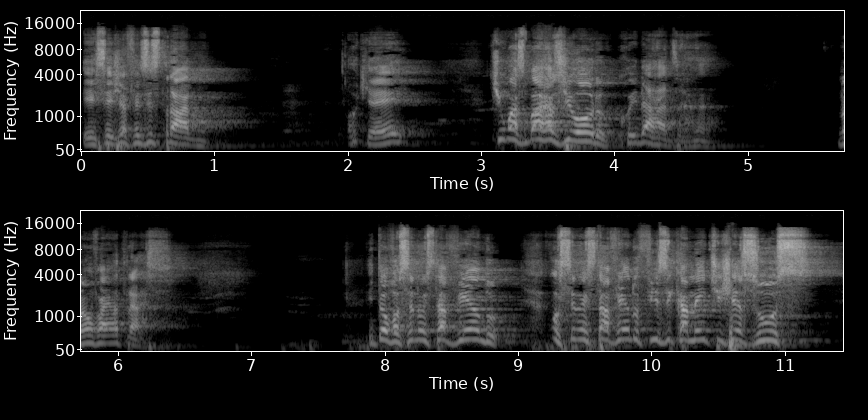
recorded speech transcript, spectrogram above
Esse já fez estrago. Ok? Tinha umas barras de ouro. Cuidado. Não vai atrás. Então você não está vendo. Você não está vendo fisicamente Jesus.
